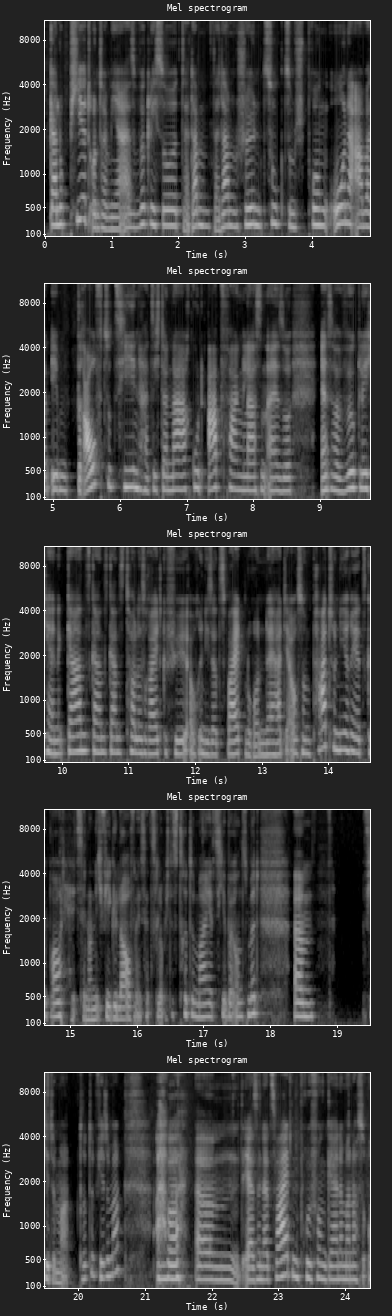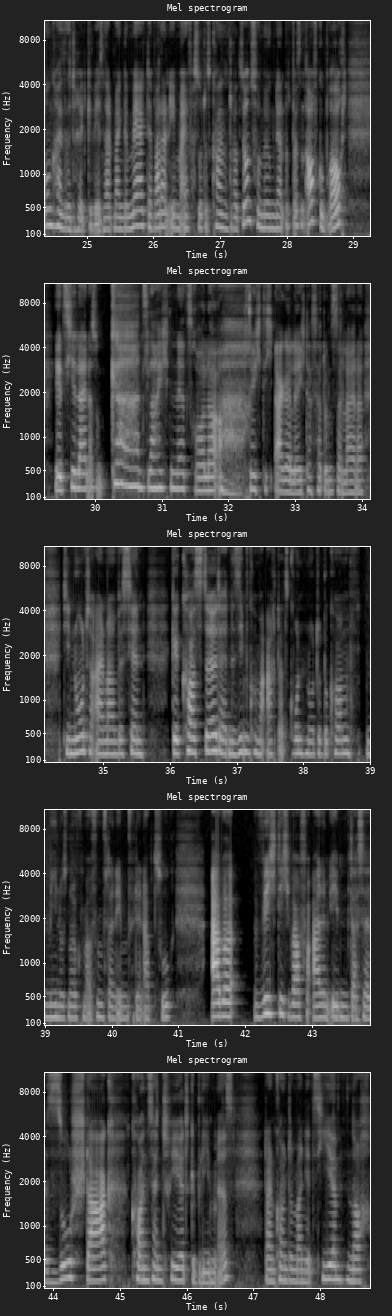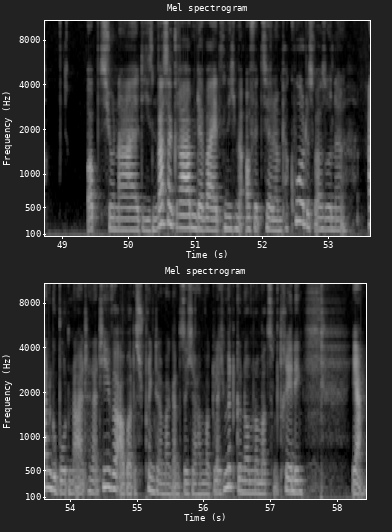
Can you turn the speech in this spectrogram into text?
galoppiert unter mir. Also wirklich so, dadam, dadam, schön Zug zum Sprung, ohne aber eben drauf zu ziehen, hat sich danach gut abfangen lassen. Also es war wirklich ein ganz, ganz, ganz tolles Reitgefühl, auch in dieser zweiten Runde. Er hat ja auch so ein paar Turniere jetzt gebraucht. Er ist ja noch nicht viel gelaufen, er ist jetzt, glaube ich, das dritte Mal jetzt hier bei uns mit. Ähm, vierte Mal, dritte, vierte Mal. Aber ähm, er ist in der zweiten Prüfung gerne mal noch so unkonzentriert gewesen. Hat man gemerkt, er war dann eben einfach so das Konzentrationsvermögen dann ein bisschen aufgebraucht. Jetzt hier leider so einen ganz leichten Netzroller. Oh, richtig ärgerlich. Das hat uns dann leider die Note einmal ein bisschen gekostet. Er hat eine 7,8 als Grundnote bekommen, minus 0,5 dann eben für den Abzug. Aber wichtig war vor allem eben, dass er so stark konzentriert geblieben ist. Dann konnte man jetzt hier noch optional diesen Wassergraben. Der war jetzt nicht mehr offiziell im Parcours, das war so eine angebotene Alternative, aber das springt ja mal ganz sicher, haben wir gleich mitgenommen, nochmal zum Training. Ja,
